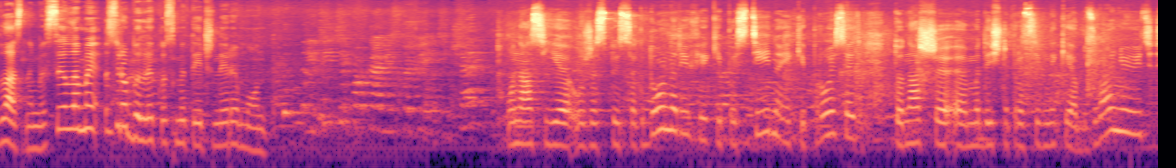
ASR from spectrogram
Власними силами зробили косметичний ремонт. У нас є уже список донорів, які постійно, які просять, то наші е, медичні працівники обзванюють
